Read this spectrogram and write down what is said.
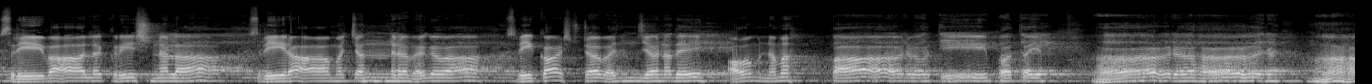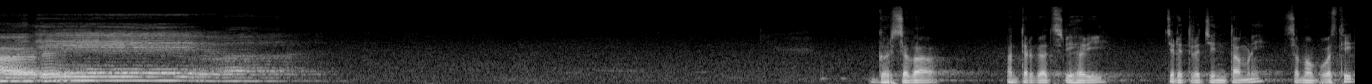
શ્રી બાલકૃષ્ણલા શ્રી રામચંદ્ર ભગવા શ્રીકાષ્ટભન દે ઓમ નમઃ પાર્વતી પતય હર હર મહાદેવ ઘર સભા અંતર્ગત શ્રીહરિ ચરિત્ર ચિંતામણી સભા ઉપસ્થિત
